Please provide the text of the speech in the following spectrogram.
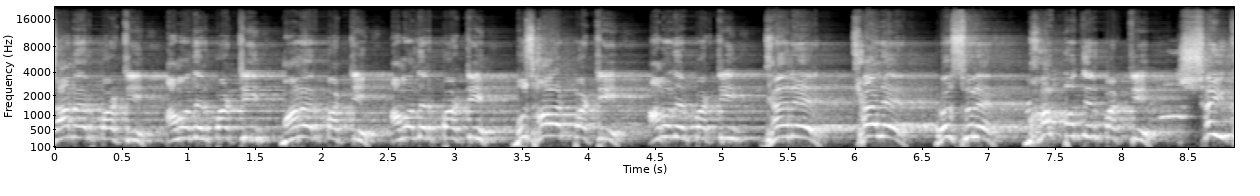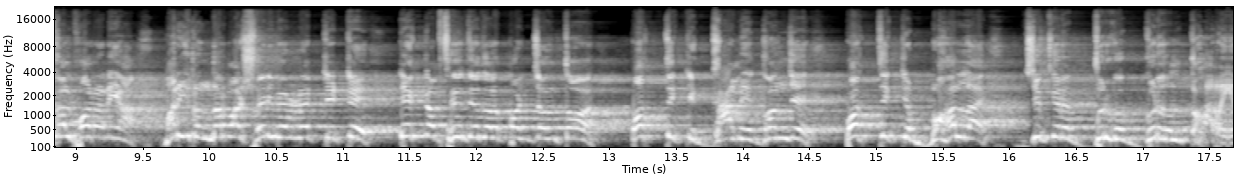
জানার পার্টি, আমাদের পার্টি মানার পার্টি, আমাদের পার্টি বুঝার পার্টি, আমাদের পার্টি ধ্যানের, খেয়ালের, রসুলের, মহাব্বতের পার্টি, সেই কল্পনা নিয়ে মানিকগঞ্জ দরবার শরীফের নেতৃত্বে টেকনাফ থেকে তেতলা পর্যন্ত প্রত্যেকটি গ্রামে, গঞ্জে, প্রত্যেকটি মহল্লায় জিকিরের দুর্গ গড়ে তুলতে হবে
